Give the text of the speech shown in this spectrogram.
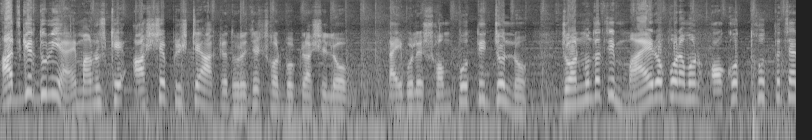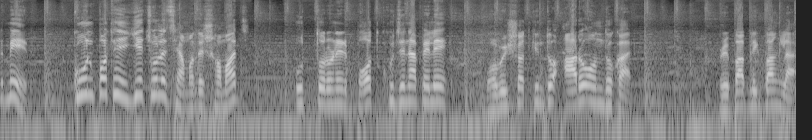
আজকের দুনিয়ায় মানুষকে আষ্টে পৃষ্ঠে আঁকড়ে ধরেছে সর্বগ্রাসী লোভ। তাই বলে সম্পত্তির জন্য জন্মদাত্রী মায়ের ওপর এমন অকথ্য অত্যাচার মেয়ের? কোন পথে এগিয়ে চলেছে আমাদের সমাজ? উত্তরণের পথ খুঁজে না পেলে ভবিষ্যৎ কিন্তু আরও অন্ধকার। রিপাবলিক বাংলা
